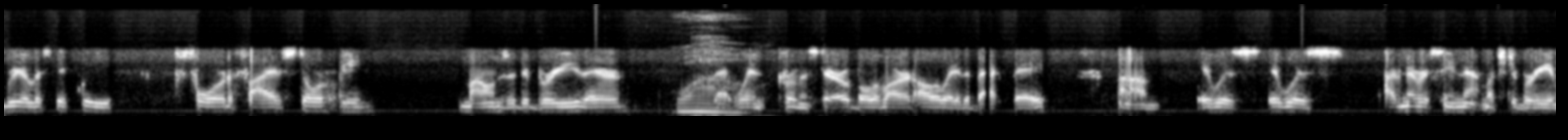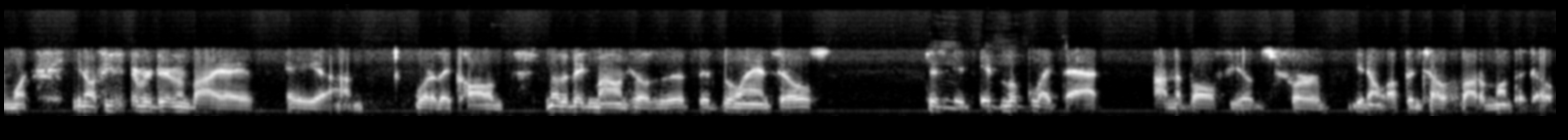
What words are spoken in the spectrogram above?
realistically four to five story mounds of debris there Wow. that went from Estero Boulevard all the way to the back bay. Um, it was it was I've never seen that much debris in one. You know, if you've ever driven by a a um, what do they call them? You know, the big mound hills, the, the, the landfills. Just it, it looked like that on the ball fields for you know up until about a month ago.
